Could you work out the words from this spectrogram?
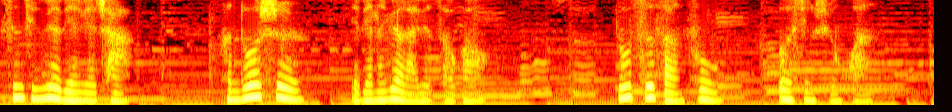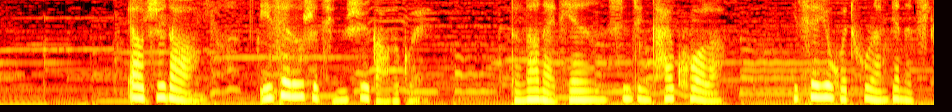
心情越变越差，很多事也变得越来越糟糕，如此反复，恶性循环。要知道，一切都是情绪搞的鬼。等到哪天心境开阔了，一切又会突然变得晴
